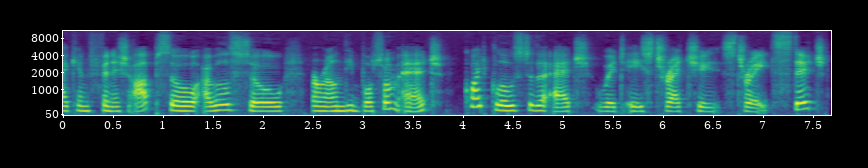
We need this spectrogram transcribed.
I can finish up. So I will sew around the bottom edge, quite close to the edge with a stretchy straight stitch.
